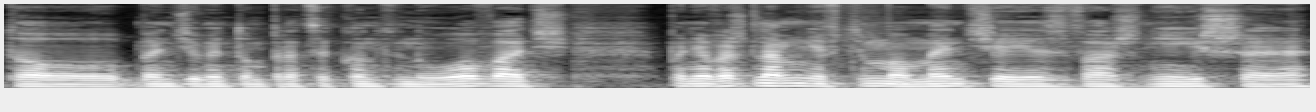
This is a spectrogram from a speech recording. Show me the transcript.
to będziemy tą pracę kontynuować, ponieważ dla mnie w tym momencie jest ważniejsze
